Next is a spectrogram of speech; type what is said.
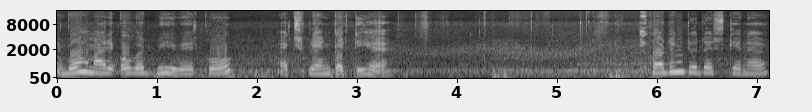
वो हमारे ओवर्ट बिहेवियर को एक्सप्लेन करती है। अकॉर्डिंग टू द स्किनर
